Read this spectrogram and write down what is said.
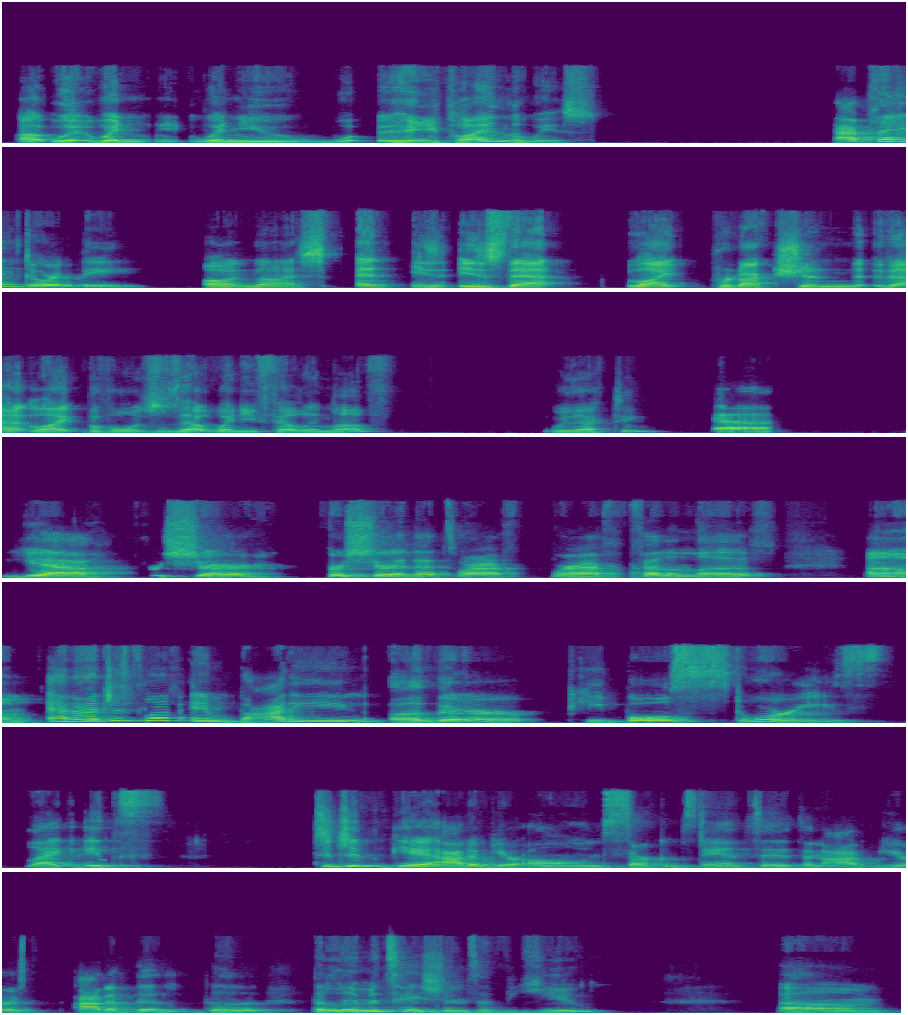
Uh, when when you who you playing the Wiz? I played Dorothy. Oh, nice. And is is that like production that like performance Is that when you fell in love with acting yeah yeah oh. for sure for sure that's where i where i fell in love um and i just love embodying other people's stories like it's to just get out of your own circumstances and out of your out of the the the limitations of you um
